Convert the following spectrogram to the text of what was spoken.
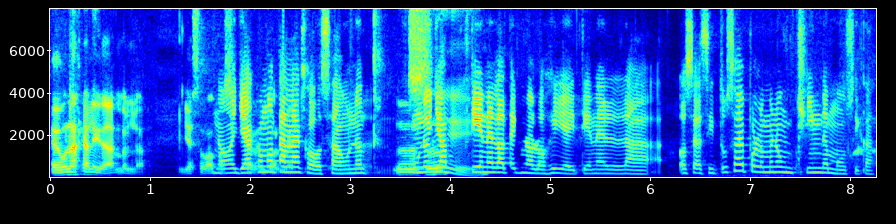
es una realidad, ¿verdad? Y eso va a No, ya como tan la cosa, uno, uno ya tiene la tecnología y tiene la... O sea, si tú sabes por lo menos un chin de música,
